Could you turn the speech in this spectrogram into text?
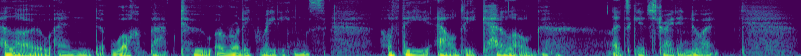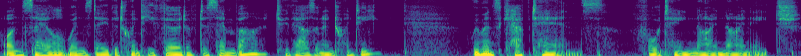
Hello, and welcome back to erotic readings of the Aldi catalogue. Let's get straight into it. On sale Wednesday, the 23rd of December 2020. Women's caftans, 14.99 each.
